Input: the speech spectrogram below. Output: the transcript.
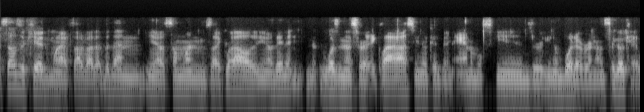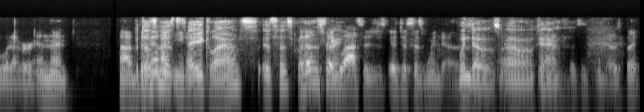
so I was a kid when I thought about that, but then you know someone was like, well, you know, they didn't it wasn't necessarily glass, you know, it could have been animal skins or you know whatever, and I was like, okay, whatever, and then. Uh, but doesn't it I, you say know, glass? It says glass. it doesn't say right? glass. It just it just says windows. Windows. Oh, okay. Yeah, this is Windows. But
